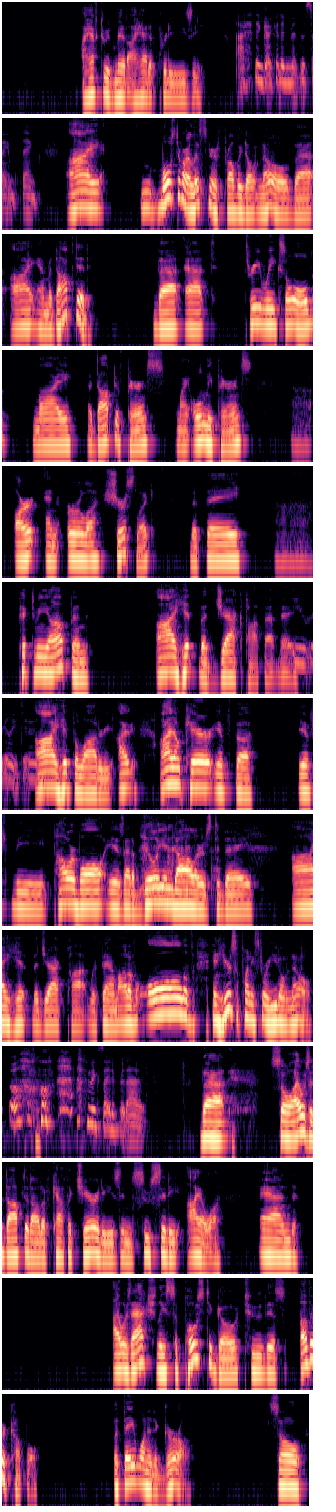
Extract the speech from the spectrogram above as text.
I have to admit I had it pretty easy. I think I can admit the same thing. I most of our listeners probably don't know that I am adopted. That at 3 weeks old, my adoptive parents, my only parents, uh, Art and Erla Schurslick, that they uh, picked me up and I hit the jackpot that day. You really did. I hit the lottery. I I don't care if the if the Powerball is at a billion dollars today. I hit the jackpot with them out of all of and here's a funny story you don't know. oh, I'm excited for that. That so I was adopted out of Catholic Charities in Sioux City, Iowa, and I was actually supposed to go to this other couple, but they wanted a girl. So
